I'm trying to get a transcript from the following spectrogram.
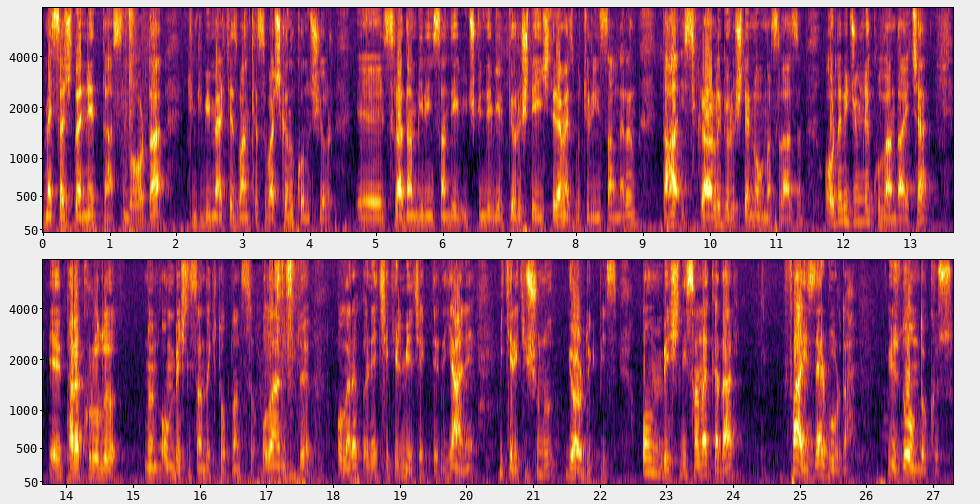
mesajı da netti aslında orada. Çünkü bir Merkez Bankası Başkanı konuşuyor. Ee, sıradan bir insan değil. Üç günde bir görüş değiştiremez. Bu tür insanların daha istikrarlı görüşlerinin olması lazım. Orada bir cümle kullandı Ayça. Ee, para kurulunun 15 Nisan'daki toplantısı olağanüstü olarak öne çekilmeyecek dedi. Yani bir kere ki şunu gördük biz. 15 Nisan'a kadar faizler burada. Yüzde 19.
